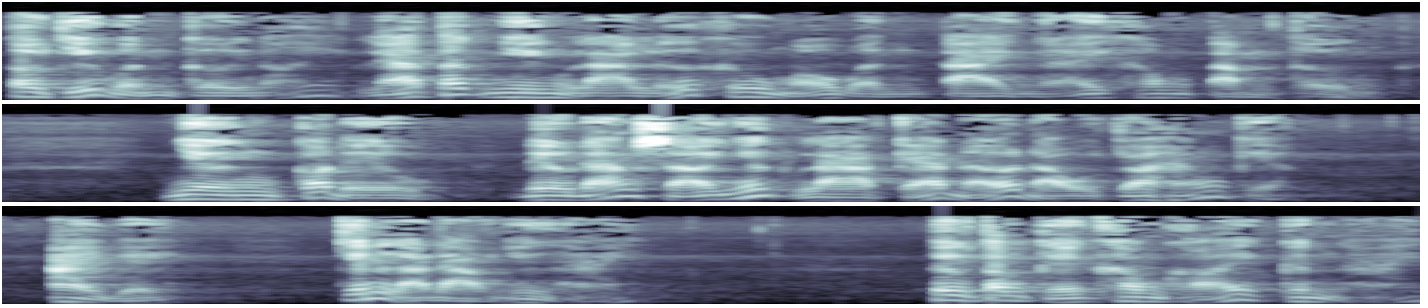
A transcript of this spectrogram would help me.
Tô Chỉ Huỳnh cười nói, lẽ tất nhiên là Lữ Khưu Mộ Bình tài nghệ không tầm thường. Nhưng có điều, điều đáng sợ nhất là kẻ đỡ đầu cho hắn kìa. Ai vậy? Chính là Đào Như Hải. Tiêu Tông Kiệt không khỏi kinh hãi.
